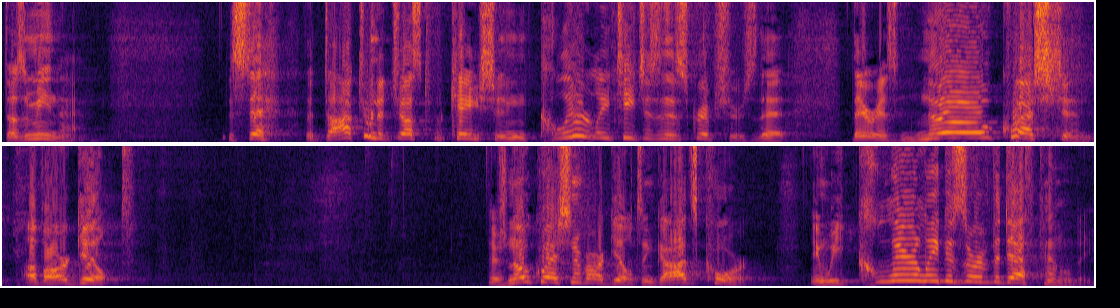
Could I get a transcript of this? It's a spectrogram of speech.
Doesn't mean that. The doctrine of justification clearly teaches in the scriptures that there is no question of our guilt. There's no question of our guilt in God's court, and we clearly deserve the death penalty.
